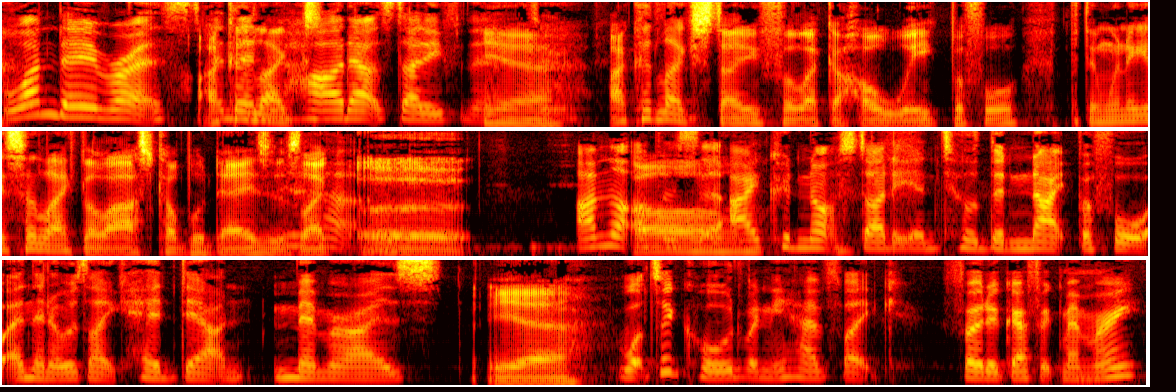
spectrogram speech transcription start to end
one day of rest I and could, then like, hard out study for the Yeah, two. I could like study for like a whole week before, but then when it gets to like the last couple of days, it's like, ugh. I'm the opposite. Oh. I could not study until the night before, and then it was like head down, memorize. yeah. What's it called when you have like photographic memory?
